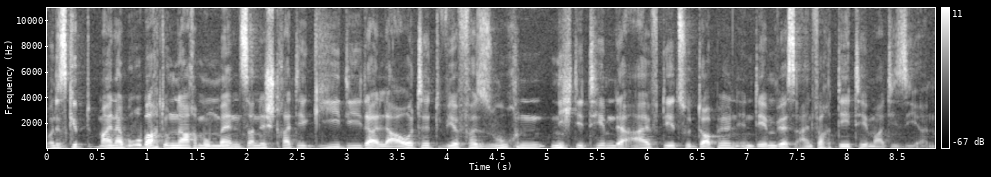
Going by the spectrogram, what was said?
Und es gibt meiner Beobachtung nach im Moment so eine Strategie, die da lautet, wir versuchen nicht die Themen der AfD zu doppeln, indem wir es einfach dethematisieren.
